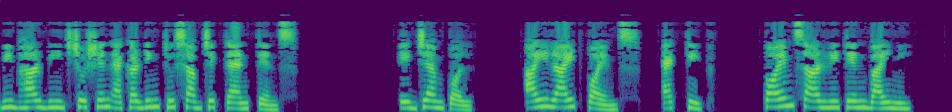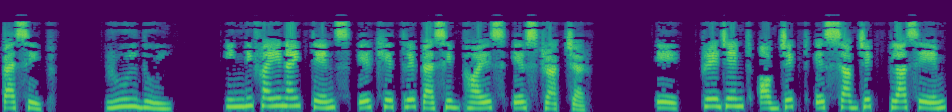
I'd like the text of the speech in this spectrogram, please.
be verb is chosen according to subject and tense example I write poems active poems are written by me passive rule দুই. ইন্ডিফাইনাইট টেন্স এর ক্ষেত্রে প্যাসিভ ভয়েস এর স্ট্রাকচার এ Present object is subject plus am,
